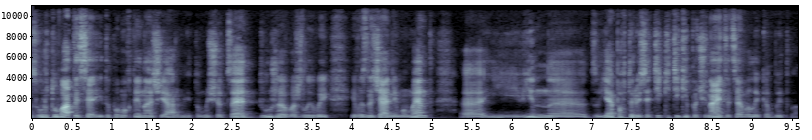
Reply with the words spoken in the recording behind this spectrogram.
згуртуватися і допомогти нашій армії, тому що це дуже важливий і визначальний момент. е, І він, е, я повторюся, тільки-тільки починається ця велика битва.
